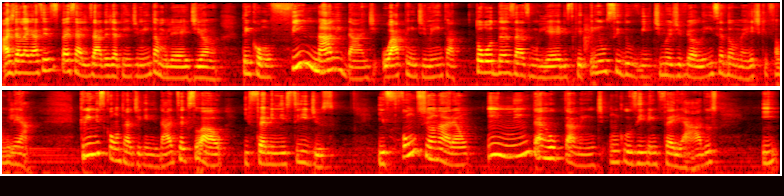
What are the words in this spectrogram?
As delegacias especializadas de atendimento à mulher, DIAN, têm como finalidade o atendimento a todas as mulheres que tenham sido vítimas de violência doméstica e familiar, crimes contra a dignidade sexual e feminicídios, e funcionarão ininterruptamente, inclusive em feriados e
